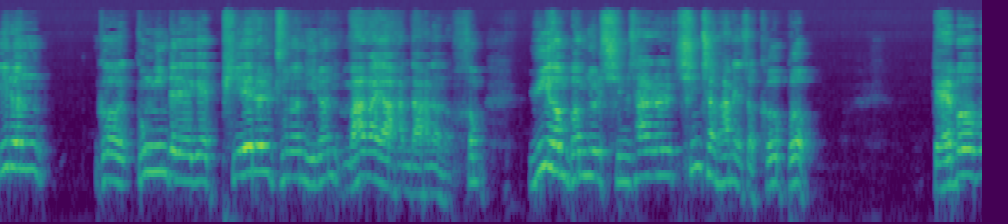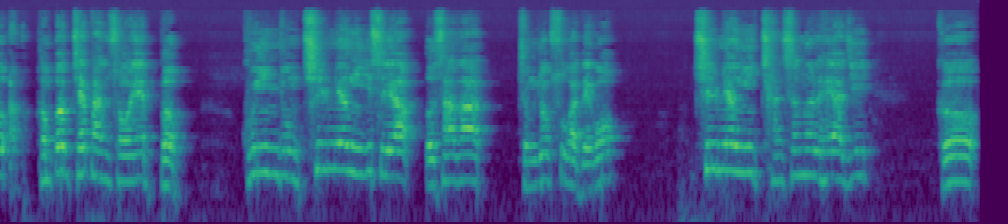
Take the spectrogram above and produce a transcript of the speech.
이런 그 국민들에게 피해를 주는 일은 막아야 한다 하는 헌, 위헌 법률 심사를 신청하면서 그 법, 대법, 헌법재판소의 법, 9인 중 7명이 있어야 의사가 정족수가 되고 7명이 찬성을 해야지 그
